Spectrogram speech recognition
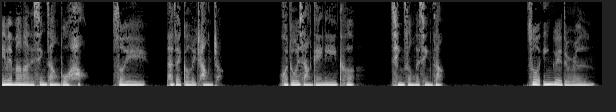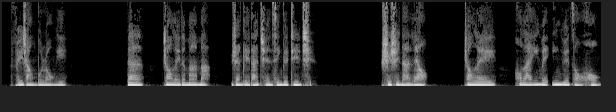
因为妈妈的心脏不好，所以她在歌里唱着：“我多想给你一颗轻松的心脏。”做音乐的人非常不容易，但赵雷的妈妈仍给他全心的支持。世事难料，赵雷后来因为音乐走红，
